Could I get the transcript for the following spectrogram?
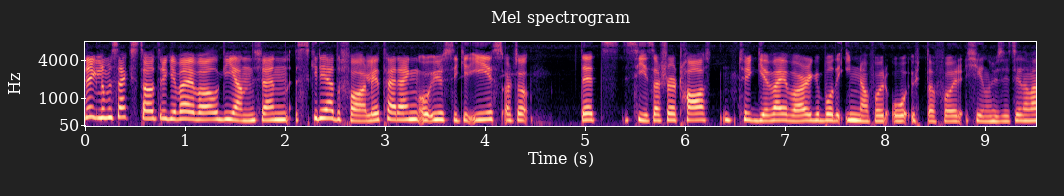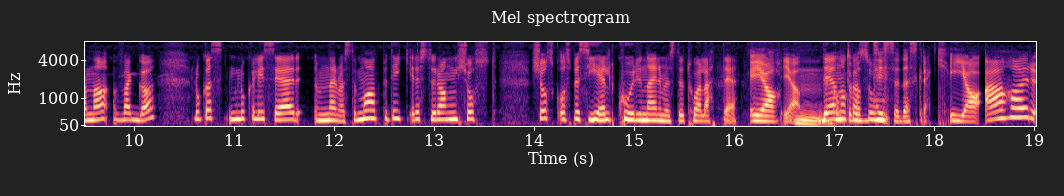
Regel nummer seks, ta trygge veivalg, gjenkjenn skredfarlig terreng og usikker is. Altså, det sier seg sjøl, ta trygge veivalg både innafor og utafor kinohuset sine venner, vegger. Lokaliser nærmeste matbutikk, restaurant, kiosk, kiosk, og spesielt hvor nærmeste toalett er. Ja. Ja, Mm. det er noe som tisse, det er skrekk. Ja, jeg har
